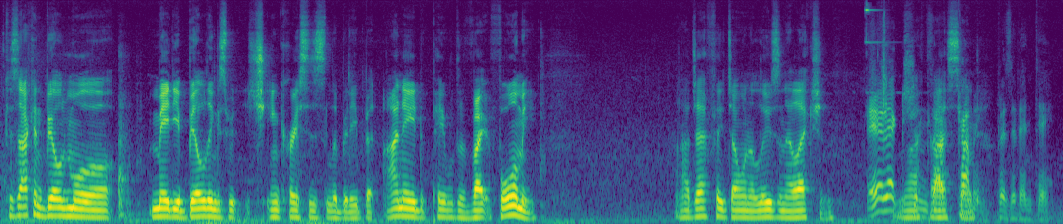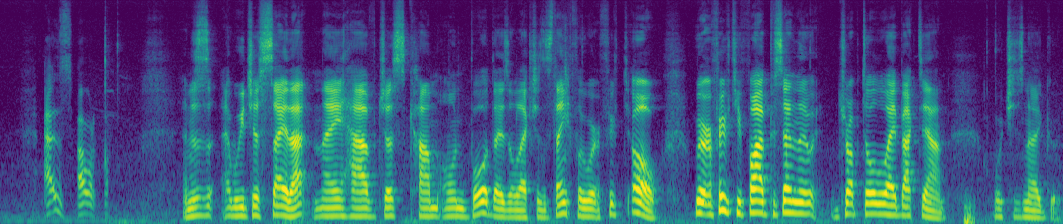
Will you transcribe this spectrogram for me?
Because I can build more media buildings, which increases liberty, but I need people to vote for me. I definitely don't want to lose an election. Elections Like are coming, Presidente. As our And this is, we just say that, and they have just come on board those elections. Thankfully, we're at 50. Oh, we're at 55%, and they dropped all the way back down, which is no good.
